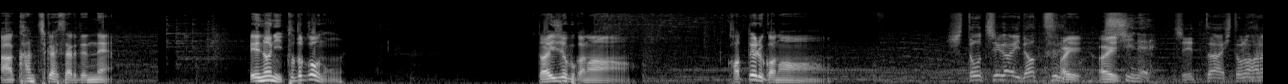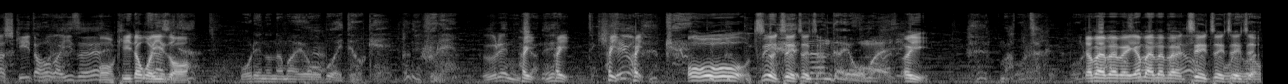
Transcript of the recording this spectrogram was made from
あ、勘違いされてんね。え、何？戦うの？大丈夫かな？勝てるかな？人違いだっつはい、はい。死ね。知った人の話聞いた方がいいぜ。お聞いた方がいいぞ。俺の名前を覚えておけ。フレン。フレンはい、じゃねえ。はいはい、はい。おおおお強い強い強い強ないん。だよお前。はい。まったく。やばいやばいやばいやばいやばい強い強い強い強い。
